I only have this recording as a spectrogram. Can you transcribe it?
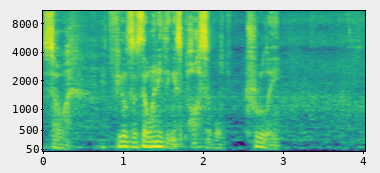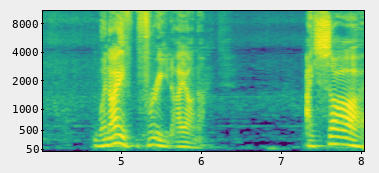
So feels as though anything is possible, truly. When I freed Ayana, I saw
